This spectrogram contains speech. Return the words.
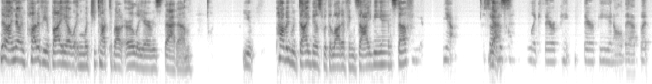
No, I know. And part of your bio and what you talked about earlier is that um, you probably were diagnosed with a lot of anxiety and stuff. Yeah. yeah. So yes. it was like therapy, therapy, and all that, but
